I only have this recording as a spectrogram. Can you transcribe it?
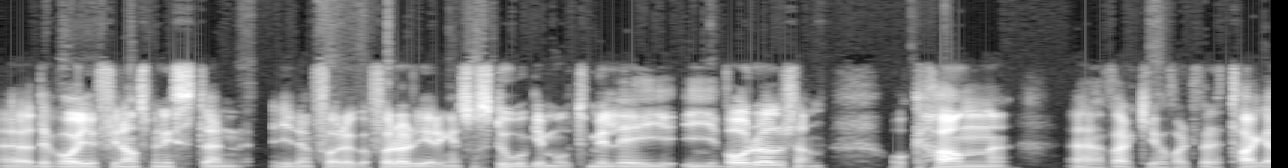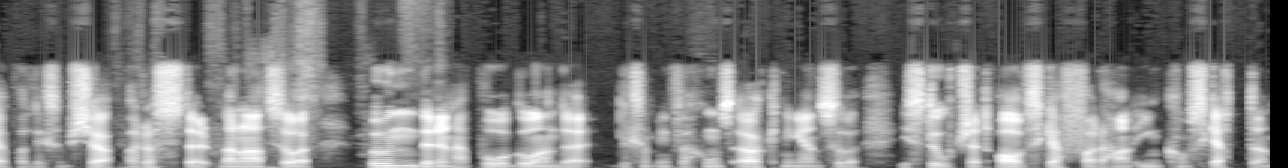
eh, det var ju finansministern i den förra, förra regeringen som stod emot Milley i valrörelsen och han eh, verkar ju ha varit väldigt taggad på att liksom köpa röster. Bland annat så under den här pågående liksom inflationsökningen så i stort sett avskaffade han inkomstskatten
